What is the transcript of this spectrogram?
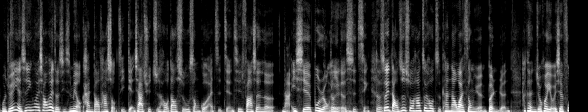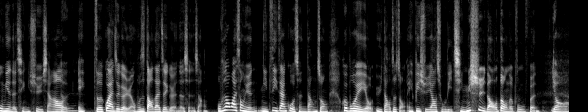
我觉得也是因为消费者其实没有看到他手机点下去之后到食物送过来之间，其实发生了哪一些不容易的事情，对，所以导致说他最后只看到外送员本人，他可能就会有一些负面的情绪，想要诶责怪这个人，或是倒在这个人的身上。我不知道外送员你自己在过程当中会不会有遇到这种诶必须要处理情绪劳动的部分。有，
